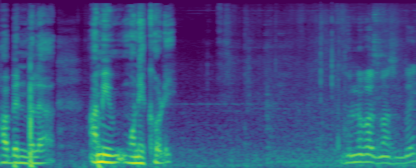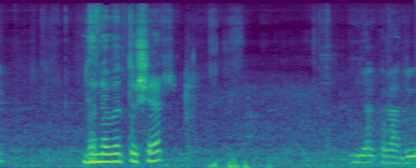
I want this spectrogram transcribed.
হবেন বলে আমি মনে করি। ধন্যবাদ মাসুদ ভাই। ধন্যবাদ তুষার। যাক রাজু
